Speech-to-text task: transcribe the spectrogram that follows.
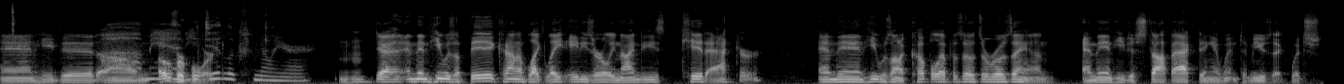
and he did oh, um, oh, man, Overboard. He did look familiar. Mm-hmm. Yeah, and then he was a big kind of like late '80s, early '90s kid actor and then he was on a couple episodes of Roseanne, and then he just stopped acting and went into music, which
